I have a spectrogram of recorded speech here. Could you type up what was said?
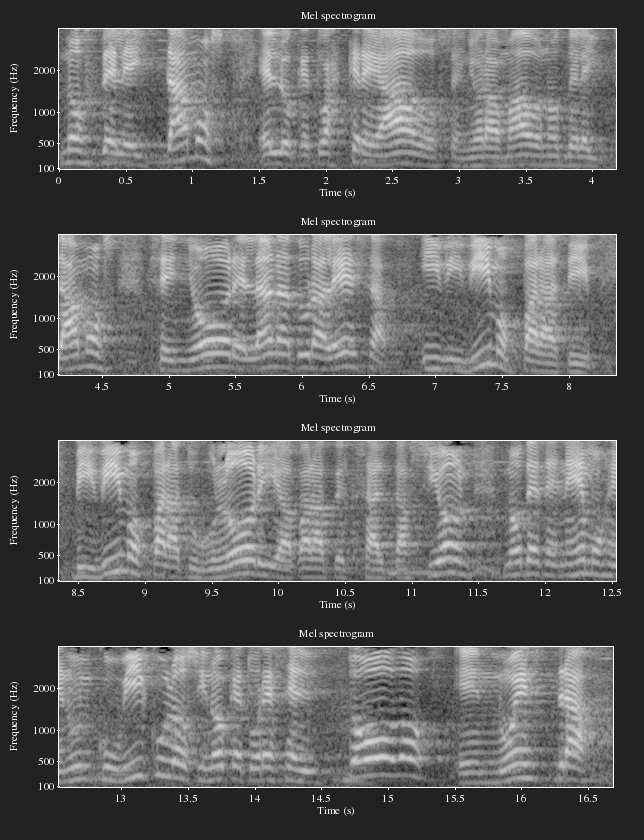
Nos deleitamos en lo que tú has creado, Señor amado. Nos deleitamos, Señor, en la naturaleza y vivimos para ti. Vivimos para tu gloria, para tu exaltación. No te tenemos en un cubículo, sino que tú eres el todo en nuestra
